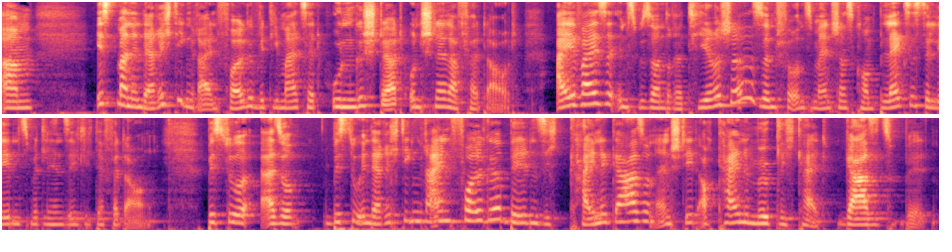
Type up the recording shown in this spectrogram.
Ähm, isst man in der richtigen Reihenfolge, wird die Mahlzeit ungestört und schneller verdaut. Eiweiße, insbesondere tierische, sind für uns Menschen das komplexeste Lebensmittel hinsichtlich der Verdauung. Bist du, also bist du in der richtigen Reihenfolge, bilden sich keine Gase und entsteht auch keine Möglichkeit, Gase zu bilden.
